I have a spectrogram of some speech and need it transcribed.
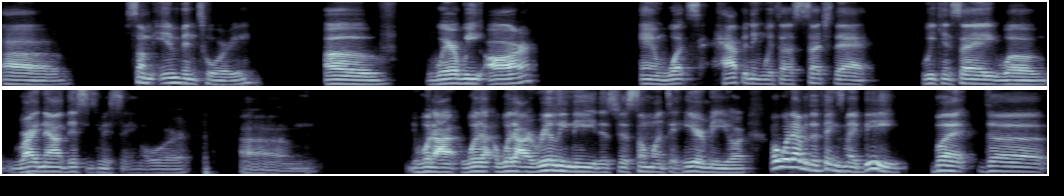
uh, some inventory of where we are and what's happening with us such that we can say, well, right now this is missing, or um, what I what what I really need is just someone to hear me, or or whatever the things may be. But the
